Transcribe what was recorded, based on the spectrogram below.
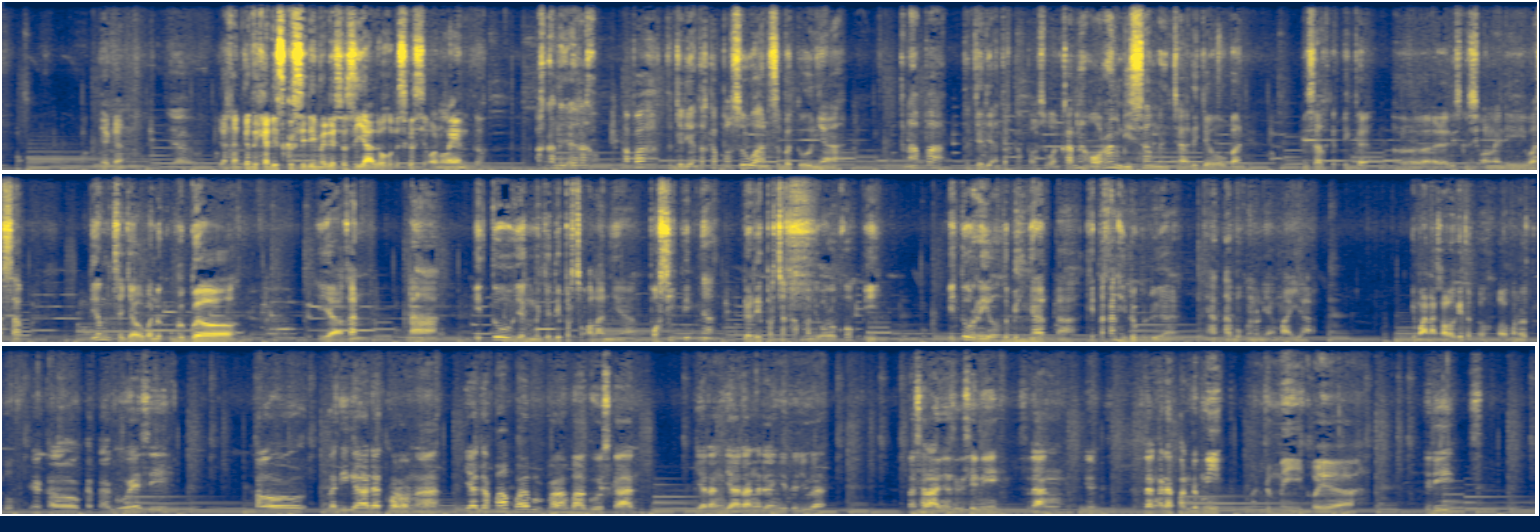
Ya kan? ya. Ya kan ketika diskusi di media sosial lo diskusi online tuh akan terjadi apa terjadi antar kepalsuan sebetulnya. Kenapa terjadi antar kepalsuan karena orang bisa mencari jawaban. Misal ketika eh, ada diskusi online di WhatsApp dia mencari jawaban ke Google. Iya kan? Nah itu yang menjadi persoalannya. Positifnya dari percakapan di warung kopi itu real lebih nyata. Kita kan hidup dunia nyata bukan dunia maya. Gimana kalau gitu tuh kalau menurut lu? Ya kalau kata gue sih kalau lagi gak ada corona ya gak apa-apa malah bagus kan. Jarang-jarang ada yang gitu juga. Masalahnya sih di sini sedang ya, sedang ada pandemi. Pandemi kok ya jadi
